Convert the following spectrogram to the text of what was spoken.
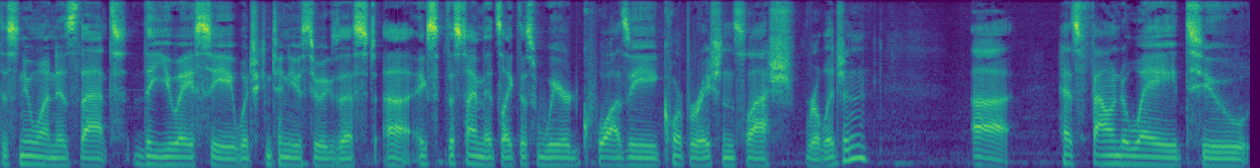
this new one, is that the UAC, which continues to exist, uh, except this time it's like this weird quasi corporation slash religion, uh, has found a way to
